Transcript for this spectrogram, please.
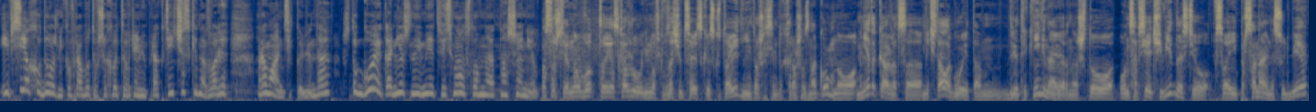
и всех художников, работавших в это время практически, назвали романтиками, да, что Гоя, конечно, имеет весьма условное отношение. Послушайте, ну вот я скажу немножко в защиту советского искусствоведения, не то, что с ним так хорошо знаком, но мне так кажется, я читал о там две-три книги, наверное, что он со всей очевидностью в своей персональной судьбе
